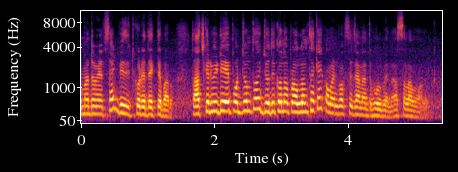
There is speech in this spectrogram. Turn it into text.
আমাদের ওয়েবসাইট ভিজিট করে দেখতে পারো। তো আজকের ভিডিও এ পর্যন্ত যদি কোনো প্রবলেম থাকে কমেন্ট বক্সে জানাতে ভুলবেন আসসালামু আলাইকুম।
